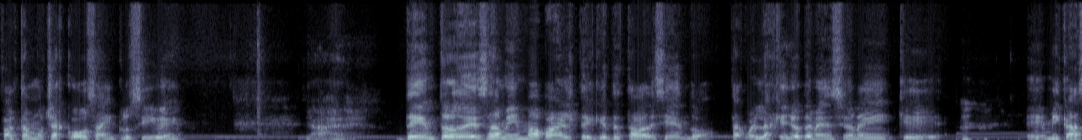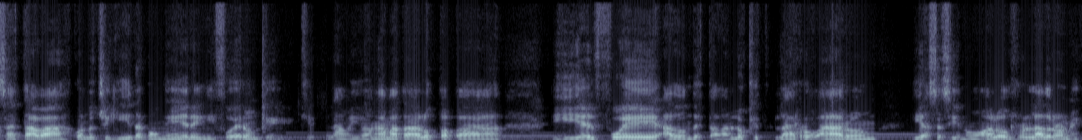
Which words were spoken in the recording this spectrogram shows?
Faltan muchas cosas, inclusive Ya. dentro de esa misma parte que te estaba diciendo, ¿te acuerdas que yo te mencioné que en mi casa estaba cuando chiquita con Eren y fueron que, que la iban a matar a los papás y él fue a donde estaban los que la robaron y asesinó a los ladrones?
